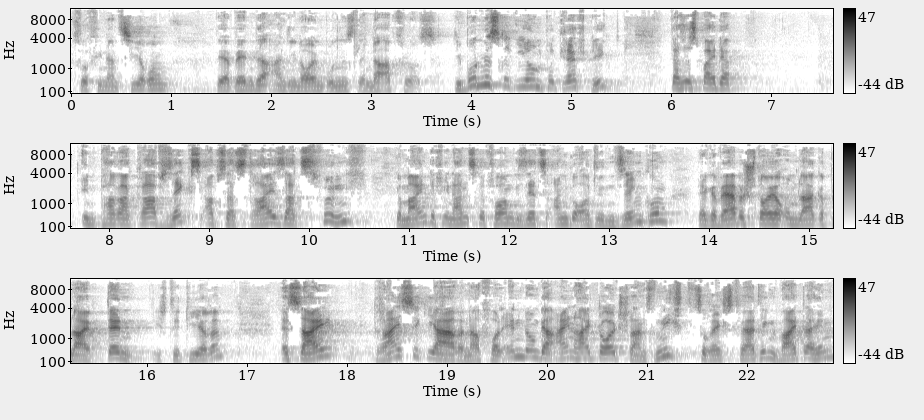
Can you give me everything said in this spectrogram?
zur Finanzierung der Wende an die neuen Bundesländer abfloss. Die Bundesregierung bekräftigt, dass es bei der in § 6 Abs. 3 Satz 5 Gemeindefinanzreformgesetz angeordneten Senkung der Gewerbesteuerumlage bleibt. Denn, ich zitiere, es sei 30 Jahre nach Vollendung der Einheit Deutschlands nicht zu rechtfertigen, weiterhin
